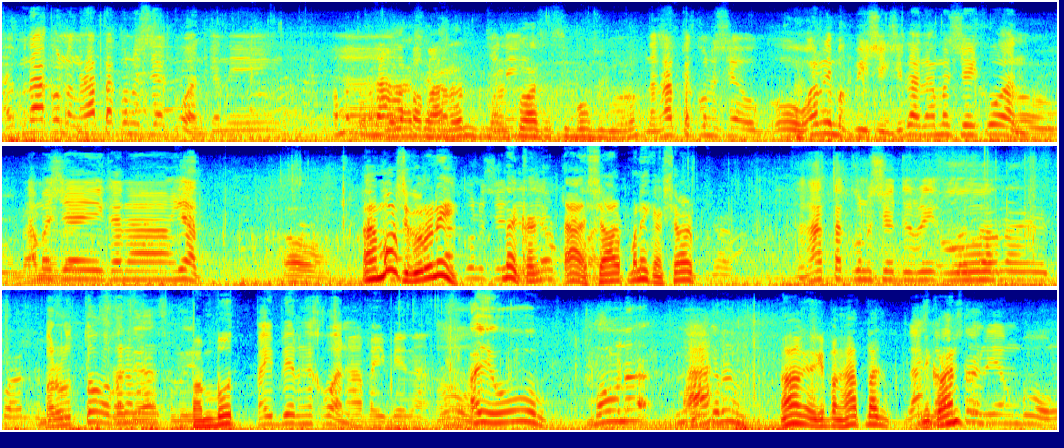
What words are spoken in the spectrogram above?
Ay, na ako nang hatak ko na siya kuan kaning amo to ah, na Wala pa siya ba? karon. Magtuwa sa Sibong siguro. nanghatak ko na siya og oh, ano mag-fishing sila naman siya kuan. Oo, naman siya kanang yacht. Oo. Ah, mo siguro ni. Nay, ah, sharp man ni, kang sharp. Nanghatak ko na siya diri Sa og na yung kuwan. baruto o kanang. Pambot. fiber nga kuan. Ah, baby na. Oh. Ay, oo. Mao na. Mao Ha? karon. Ah, gipanghatag Last ni Kwan. story ang buong,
